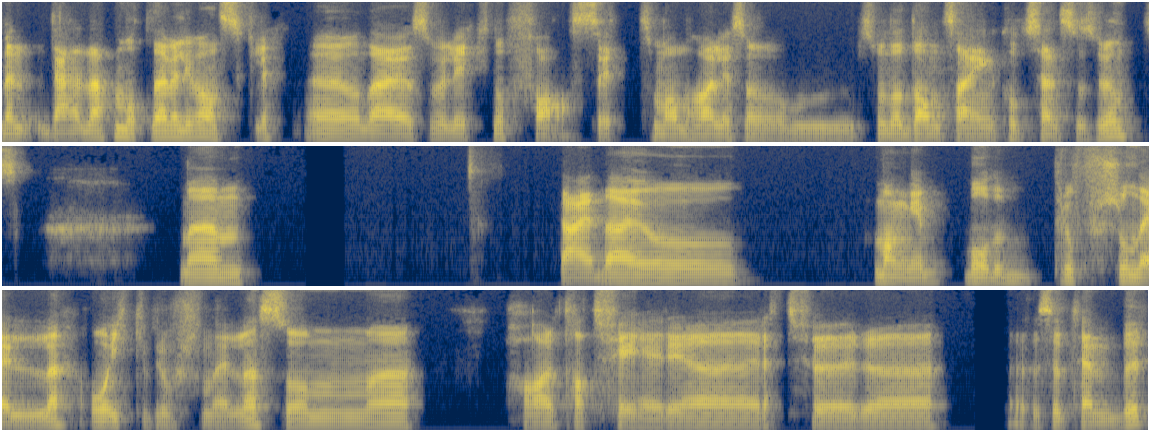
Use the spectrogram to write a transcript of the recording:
men det er, det er, på en måte det er veldig vanskelig, uh, og det er jo selvfølgelig ikke noe fasit man har liksom, som det har dannet seg en konsensus rundt. Men er, det er jo mange både profesjonelle og ikke-profesjonelle som uh, har tatt ferie rett før september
